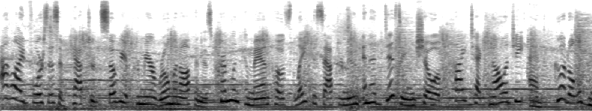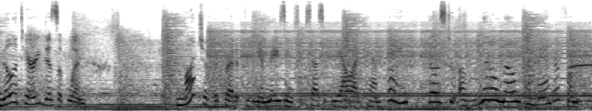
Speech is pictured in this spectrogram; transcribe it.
Allied forces have captured Soviet Premier Romanov and his Kremlin command post late this afternoon in a dizzying show of high technology and good old military discipline. Much of the credit for the amazing success of the Allied campaign goes to a little known commander from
